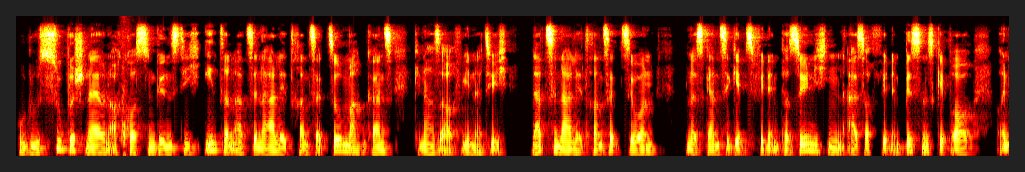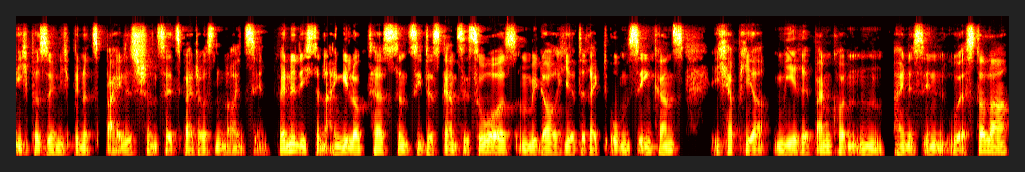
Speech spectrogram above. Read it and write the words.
wo du super schnell und auch kostengünstig internationale Transaktionen machen kannst, genauso auch wie natürlich nationale Transaktionen. Und das Ganze gibt es für den persönlichen als auch für den Business-Gebrauch. Und ich persönlich benutze beides schon seit 2019. Wenn du dich dann eingeloggt hast, dann sieht das Ganze so aus. Und wie du auch hier direkt oben sehen kannst, ich habe hier mehrere Bankkonten. Eines in US-Dollar,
